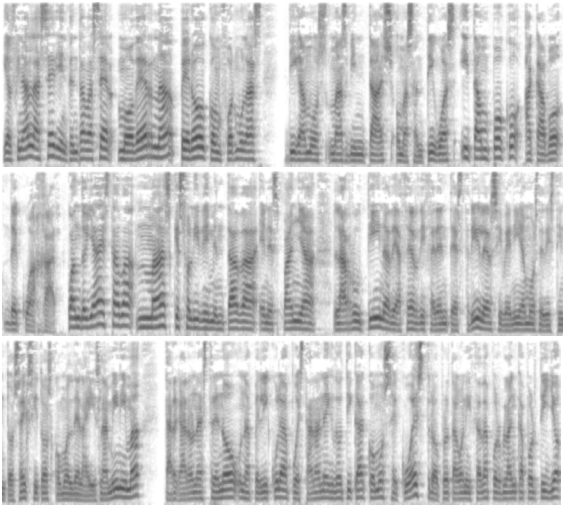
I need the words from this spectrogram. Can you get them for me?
y al final la serie intentaba ser moderna, pero con fórmulas digamos más vintage o más antiguas y tampoco acabó de cuajar. Cuando ya estaba más que solidimentada en España la rutina de hacer diferentes thrillers y veníamos de distintos éxitos como el de la isla mínima, Targarona estrenó una película pues tan anecdótica como Secuestro, protagonizada por Blanca Portillo,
